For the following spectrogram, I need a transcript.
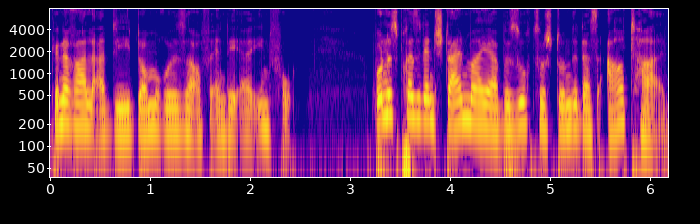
General AD Domröse auf NDR Info. Bundespräsident Steinmeier besucht zur Stunde das Ahrtal.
